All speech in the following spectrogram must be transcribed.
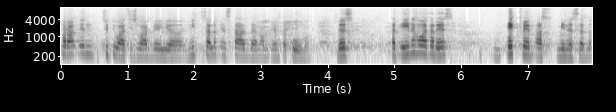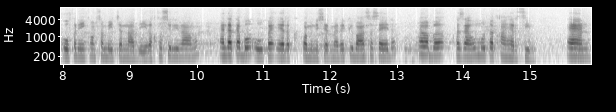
Vooral in situaties waarbij je niet zelf in staat bent om in te komen. Dus het enige wat er is, ik vind als minister de overeenkomst een beetje nadelig voor Suriname. En dat hebben we open en eerlijk gecommuniceerd met de Cubaanse zijde. En we hebben gezegd, we moeten het gaan herzien. En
